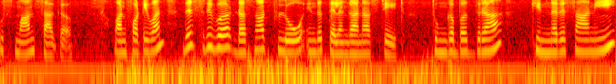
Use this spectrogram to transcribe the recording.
Usman Sagar. 141. This river does not flow in the Telangana state. Tungabhadra, Kinnarasani,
